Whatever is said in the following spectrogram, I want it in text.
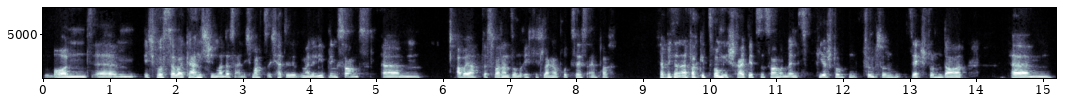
Mhm. Und ähm, ich wusste aber gar nicht, wie man das eigentlich macht. Ich hatte meine Lieblingssongs, ähm, aber ja, das war dann so ein richtig langer Prozess einfach. Ich habe mich dann einfach gezwungen, ich schreibe jetzt einen Song und wenn es vier Stunden, fünf Stunden, sechs Stunden dauert, ähm,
